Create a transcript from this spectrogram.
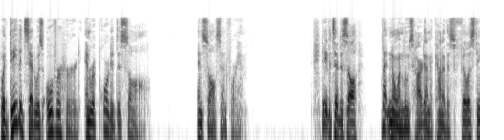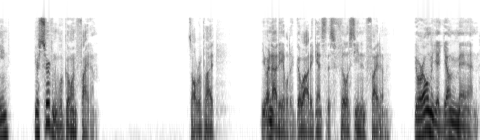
What david said was overheard and reported to saul and saul sent for him. David said to saul let no one lose heart on account of this philistine. Your servant will go and fight him. Saul replied you are not able to go out against this philistine and fight him. You are only a young man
